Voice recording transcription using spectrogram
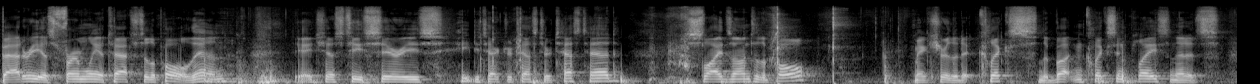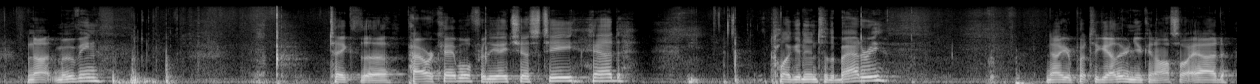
battery is firmly attached to the pole. Then the HST series heat detector tester test head slides onto the pole. Make sure that it clicks, the button clicks in place and that it's not moving. Take the power cable for the HST head, plug it into the battery. Now you're put together and you can also add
